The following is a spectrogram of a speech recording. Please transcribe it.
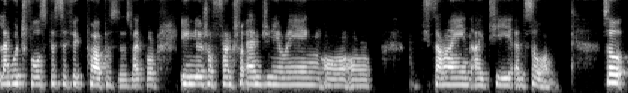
language for specific purposes, like for English or French for engineering or, or design, IT, and so on. So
